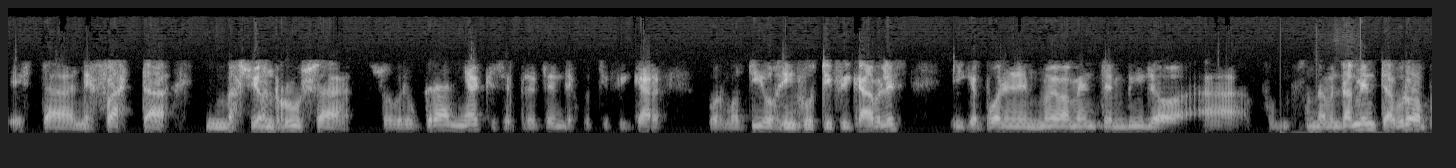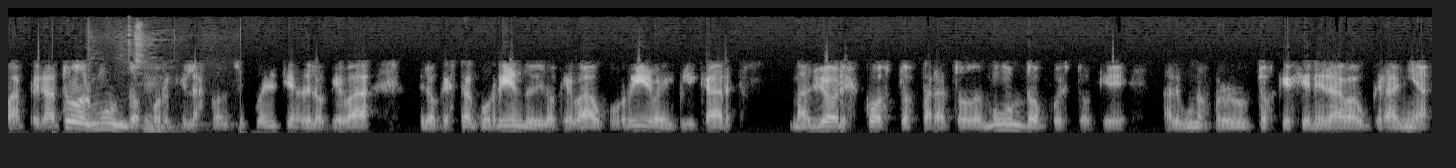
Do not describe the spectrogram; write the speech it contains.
esta nefasta invasión rusa sobre Ucrania, que se pretende justificar por motivos injustificables y que ponen nuevamente en vilo a, fundamentalmente a Europa, pero a todo el mundo, porque las consecuencias de lo que va, de lo que está ocurriendo y de lo que va a ocurrir va a implicar mayores costos para todo el mundo, puesto que algunos productos que generaba Ucrania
